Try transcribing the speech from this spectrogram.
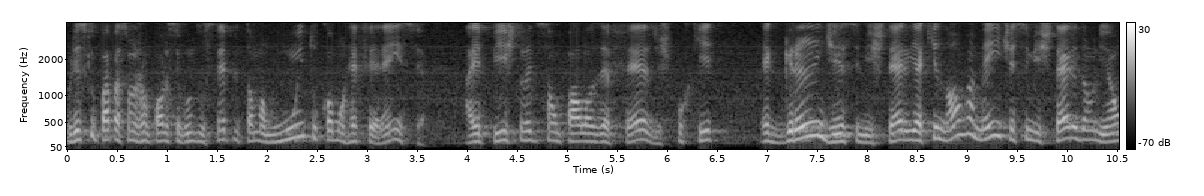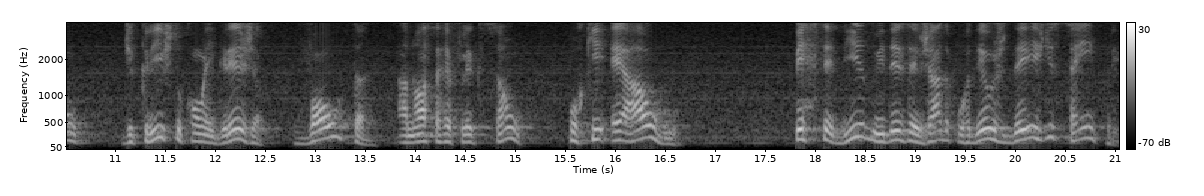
por isso que o Papa São João Paulo II sempre toma muito como referência a epístola de São Paulo aos Efésios, porque É grande esse mistério, e aqui novamente esse mistério da união de Cristo com a igreja volta à nossa reflexão, porque é algo percebido e desejado por Deus desde sempre.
